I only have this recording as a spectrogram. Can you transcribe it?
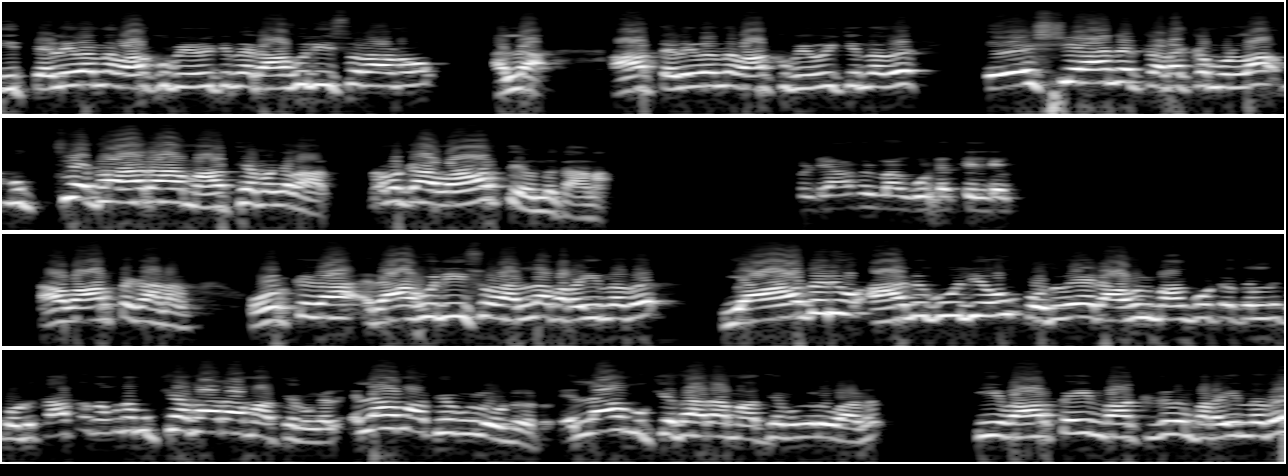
ഈ തെളിവെന്ന വാക്ക് ഉപയോഗിക്കുന്ന രാഹുൽ ഈശ്വറാണോ? അല്ല ആ തെളിവെന്ന വാക്ക് ഉപയോഗിക്കുന്നത് ഏഷ്യാനെറ്റ് അടക്കമുള്ള മുഖ്യധാരാ മാധ്യമങ്ങളാണ്. നമുക്ക് ആ വാർത്ത ഒന്ന് കാണാം. രാഹുൽ മാങ്കൂട്ടത്തിന്റെ ആ വാർത്ത കാണാം. ഓർക്കുക രാഹുൽ ഈശ്വർ അല്ല പറയുന്നത്. യാതൊരു ആനുകൂല്യവും പൊതുവെ രാഹുൽ മാങ്കൂട്ടത്തിന് കൊടുക്കാത്ത നമ്മുടെ മുഖ്യധാരാ മാധ്യമങ്ങൾ. എല്ലാ മാധ്യമങ്ങളും ഉണ്ട് കേട്ടോ. എല്ലാ മുഖ്യധാരാ മാധ്യമങ്ങളുമാണ് ഈ വാർത്തയും വാക്കുകളും പറയുന്നത്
